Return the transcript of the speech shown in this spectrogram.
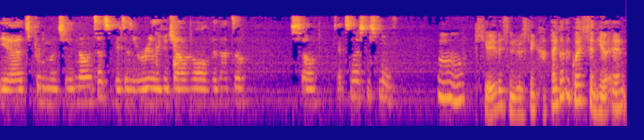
Yeah, it's pretty much it. No, Intense Debate does a really good job of all of that, though. So it's nice and smooth. Oh, okay, that's interesting. I got a question here, and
